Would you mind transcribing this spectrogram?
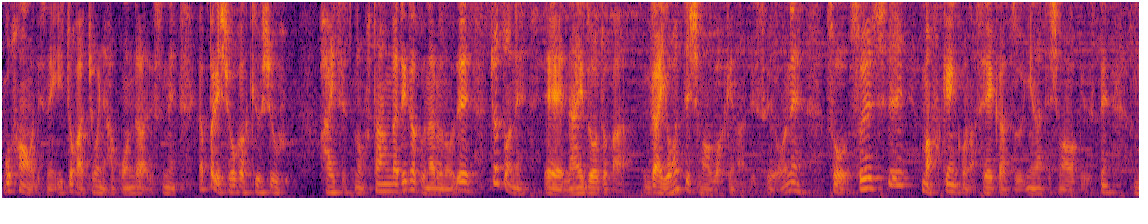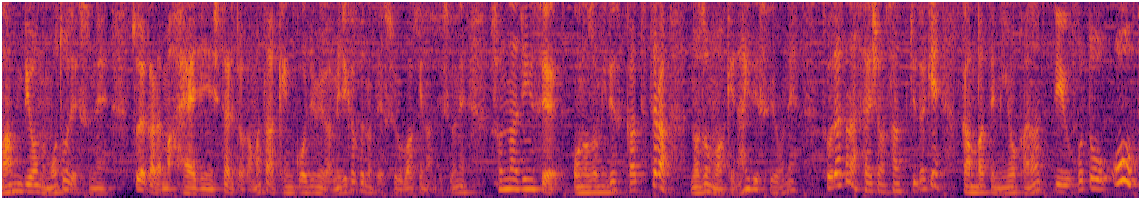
ご飯をですね、胃とか腸に運んだらですね、やっぱり消化吸収排泄の負担がでかくなるので、ちょっとね、えー、内臓とかが弱ってしまうわけなんですよね。そう、そして、まあ、不健康な生活になってしまうわけですね。万病のもとですね。それから、まあ、早死にしたりとか、または健康寿命が短くなったりするわけなんですよね。そんな人生、お望みですかって言ったら、望むわけないですよね。そう、だから最初の3口だけ頑張ってみようかなっていうことを、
